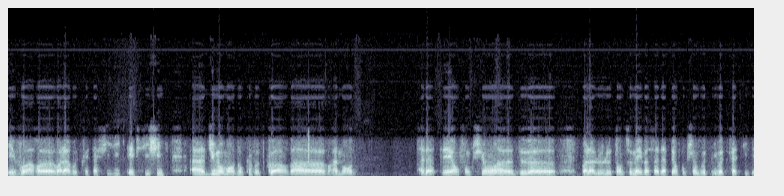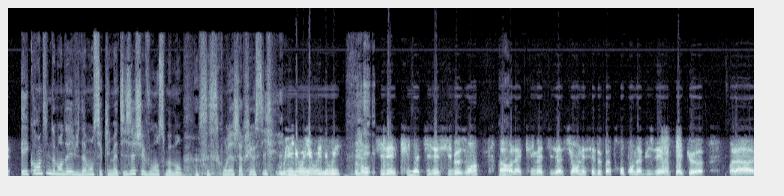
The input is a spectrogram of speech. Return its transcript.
et voir euh, voilà votre état physique et psychique euh, du moment. Donc votre corps va euh, vraiment s'adapter en fonction euh, de euh, voilà le, le temps de sommeil va s'adapter en fonction de votre niveau de fatigue. Et Corentine demandait évidemment c'est climatisé chez vous en ce moment. C'est ce qu'on vient chercher aussi. Oui, oui, oui, oui. Donc, il est climatisé si besoin. Alors la climatisation, on essaie de pas trop en abuser. On sait que voilà,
